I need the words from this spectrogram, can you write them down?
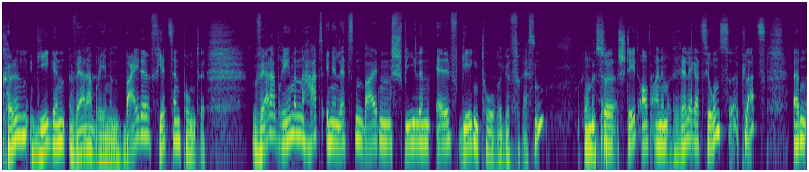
Köln gegen Werder Bremen. Beide 14 Punkte. Werder Bremen hat in den letzten beiden Spielen elf Gegentore gefressen und äh, steht auf einem Relegationsplatz. Ähm,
